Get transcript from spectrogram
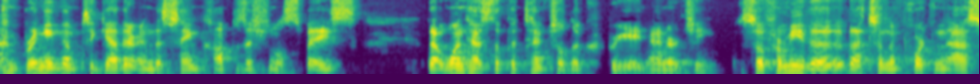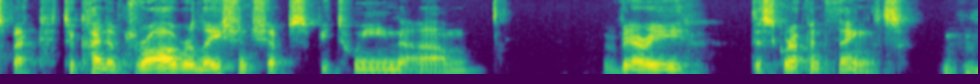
bringing them together in the same compositional space that one has the potential to create energy. So for me, the, that's an important aspect to kind of draw relationships between um, very discrepant things, mm-hmm.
